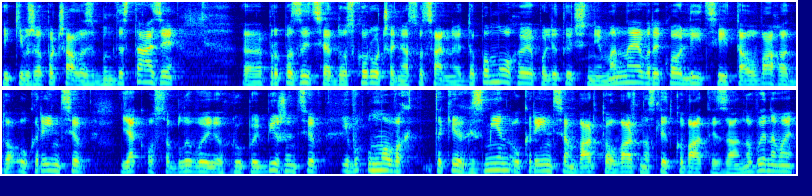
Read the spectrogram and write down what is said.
які вже почались в Бундестазі. Е, Пропозиція до скорочення соціальної допомоги, політичні маневри коаліції та увага до українців як особливої групи біженців. І в умовах таких змін українцям варто уважно слідкувати за новинами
